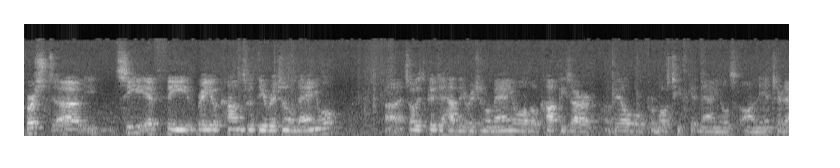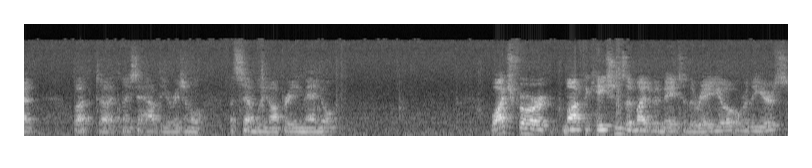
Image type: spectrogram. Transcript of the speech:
First, uh, see if the radio comes with the original manual. Uh, it's always good to have the original manual, although copies are available for most Heathkit manuals on the internet, but uh, it's nice to have the original assembly and operating manual. Watch for modifications that might have been made to the radio over the years.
